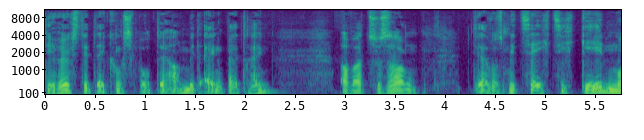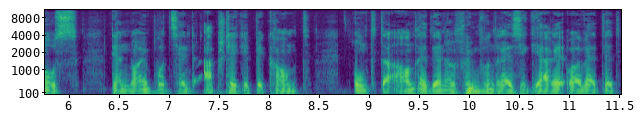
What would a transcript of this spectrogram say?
die höchste Deckungsquote haben mit Eigenbeiträgen. Aber zu sagen, der, was mit 60 gehen muss, der 9% Abschläge bekommt und der andere, der nur 35 Jahre arbeitet,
